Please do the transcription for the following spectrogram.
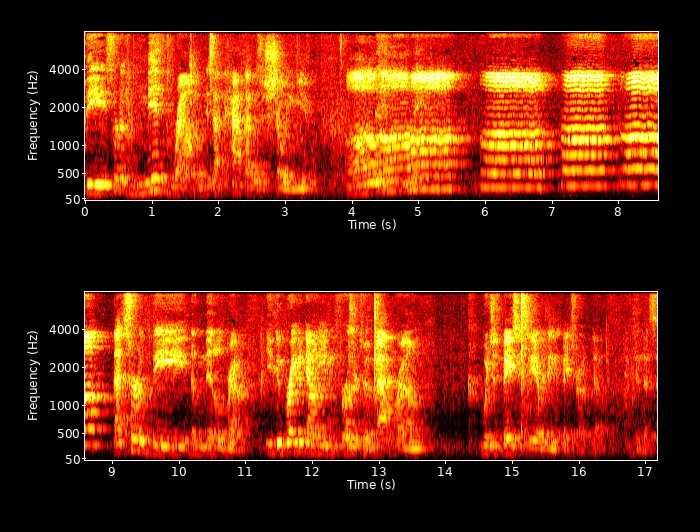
The sort of mid-ground is that path I was just showing you. Sort of the, the middle ground. You could break it down even further to a background, which is basically everything is based around do in this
